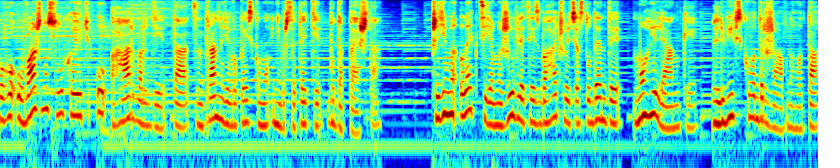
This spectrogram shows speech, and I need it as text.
кого уважно слухають у Гарварді та Центральноєвропейському університеті Будапешта, чиїми лекціями живляться і збагачуються студенти Могилянки, Львівського державного та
